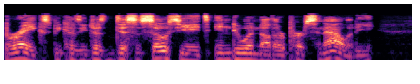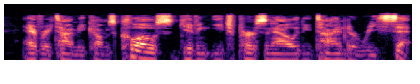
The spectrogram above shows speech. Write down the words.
breaks because he just disassociates into another personality every time he comes close, giving each personality time to reset,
